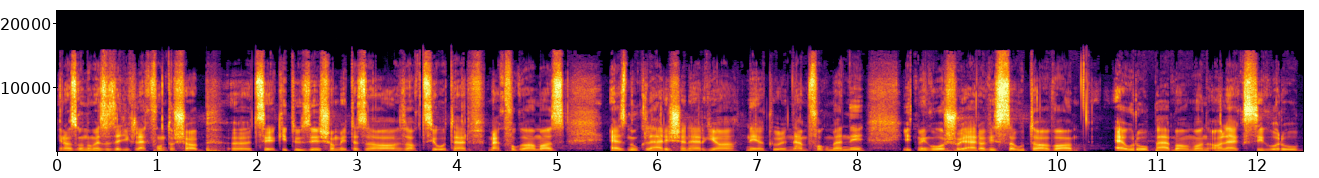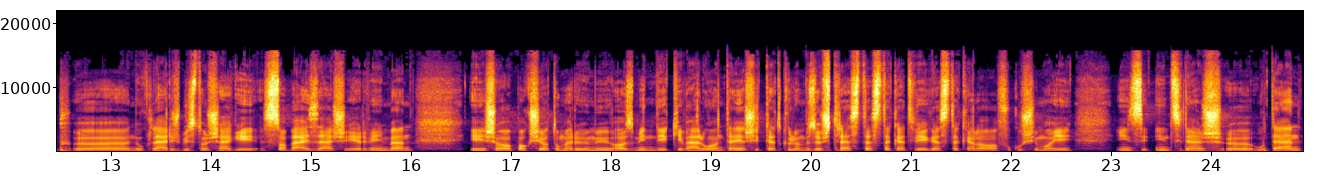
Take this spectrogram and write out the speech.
Én azt gondolom, ez az egyik legfontosabb célkitűzés, amit ez az akcióterv megfogalmaz. Ez nukleáris energia nélkül nem fog menni. Itt még Orsolyára visszautalva, Európában van a legszigorúbb ö, nukleáris biztonsági szabályzás érvényben, és a Paksi atomerőmű az mindig kiválóan teljesített, különböző stresszteszteket végeztek el a fukushimai incidens után,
